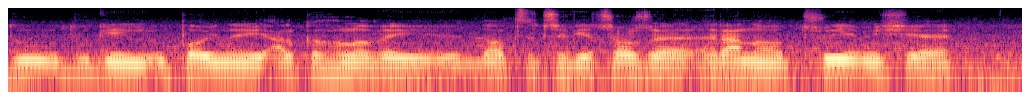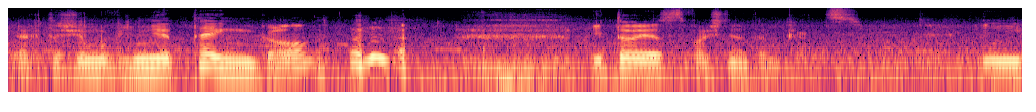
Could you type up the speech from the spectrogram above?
dłu- długiej, upojnej, alkoholowej nocy czy wieczorze, rano czujemy się, jak to się mówi, nie tęgo. I to jest właśnie ten kac. I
